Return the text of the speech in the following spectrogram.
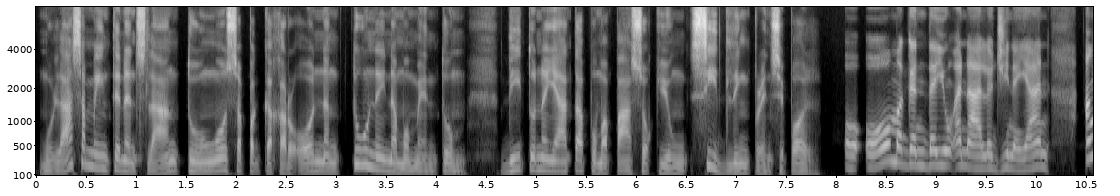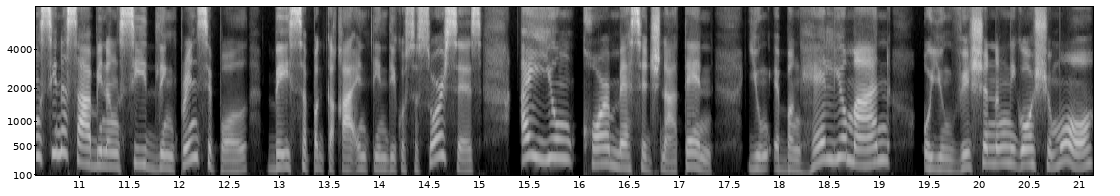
Mula sa maintenance lang tungo sa pagkakaroon ng tunay na momentum. Dito na yata pumapasok yung seedling principle. Oo, maganda yung analogy na yan. Ang sinasabi ng seedling principle, based sa pagkakaintindi ko sa sources, ay yung core message natin. Yung ebanghelyo man, o yung vision ng negosyo mo,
